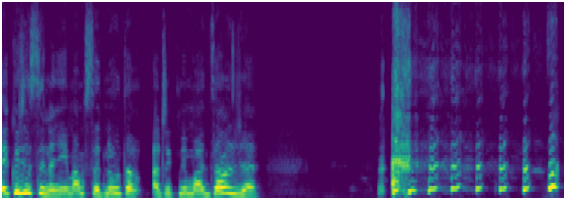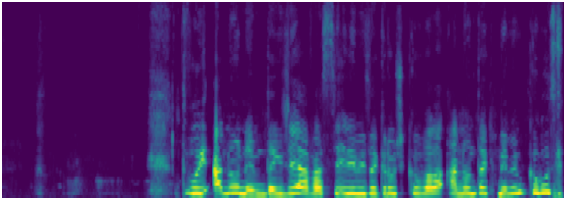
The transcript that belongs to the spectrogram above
jakože si na něj mám sednout a, a řekni mu, ať zalže. Tvůj anonym, takže já vlastně, kdyby zakroužkovala anon, tak nevím, komu jsem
